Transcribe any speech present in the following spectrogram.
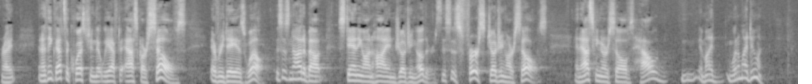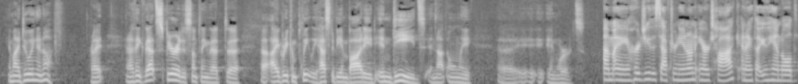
Right? And I think that's a question that we have to ask ourselves every day as well. This is not about standing on high and judging others. This is first judging ourselves and asking ourselves, how am I, what am I doing? Am I doing enough? Right? And I think that spirit is something that uh, I agree completely has to be embodied in deeds and not only uh, in words. Um, I heard you this afternoon on Air Talk, and I thought you handled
